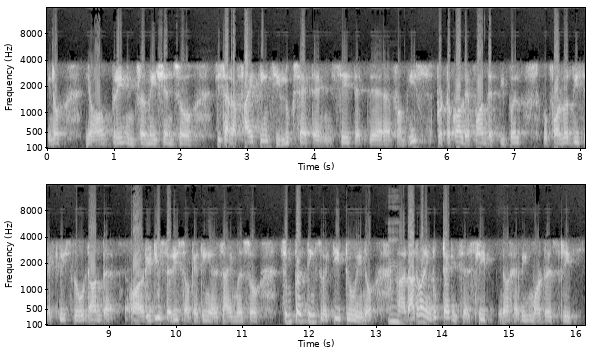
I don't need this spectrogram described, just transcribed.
you know, your brain inflammation. So these are the five things he looks at and says that uh, from his protocol, they found that people who follow this actually slow down the or reduce the risk of getting Alzheimer's. So simple things to actually do, you know. Uh, the other one he looked at is uh, sleep, you know, having moderate sleep,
